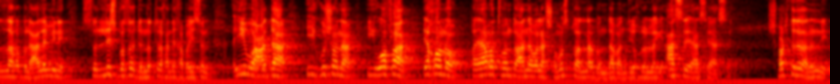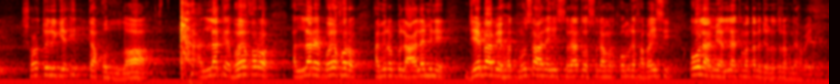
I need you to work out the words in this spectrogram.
আল্লাহ রবুল্লা আলমিনে চল্লিশ বছর জন্নতর খানে খাবাইছেন ই ওয়াদা, ই ঘোষণা, ই ওফার এখনও কয়ামত পর্যন্ত আনাওয়ালা সমস্ত আল্লাহর বন্দা বান্দি লাগে আছে আছে আছে। শর্ট কথা জানেননি? শর্ত হইলে গিয়া ইত্তাকুল্লাহ। আল্লাহকে ভয় করো, আল্লাহরে ভয় করো। আমি রব্বুল আলমিনে যেভাবে হত মুসা আলহি সালাতামের কোমরে খাবাইছি ওলা আমি আল্লাহ তোমার জনতর খানে খাবাই দিলাম।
